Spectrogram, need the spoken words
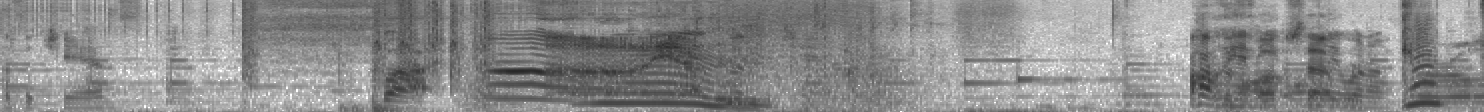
That's a chance. But, uh, yeah, that's a chance. Oh What the man, he only went one? on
